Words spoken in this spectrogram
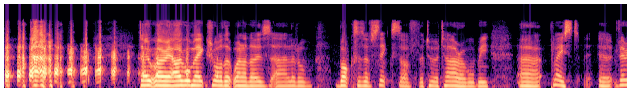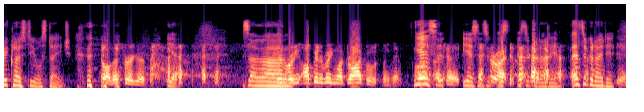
Don't worry, I will make sure that one of those uh, little boxes of six of the Tuatara will be uh, placed uh, very close to your stage. oh, that's very good. yeah. So I better um, bring, I better bring my driver with me then. Yes, Right, okay. yes, that's, a, right. that's, that's a good idea. That's a good idea. Yeah.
